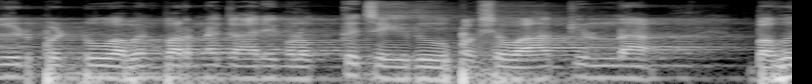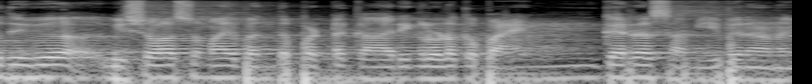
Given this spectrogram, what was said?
കീഴ്പ്പെട്ടു അവൻ പറഞ്ഞ കാര്യങ്ങളൊക്കെ ചെയ്തു. പക്ഷെ ബാക്കിയുള്ള ഭൗതിക വിശ്വാസവുമായി ബന്ധപ്പെട്ട കാര്യങ്ങളോടൊക്കെ ഭയങ്കര സമീപനാണ്.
